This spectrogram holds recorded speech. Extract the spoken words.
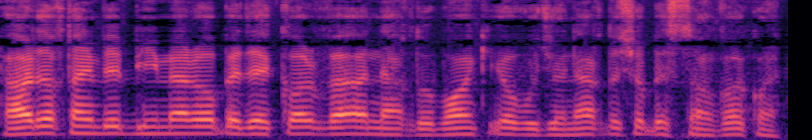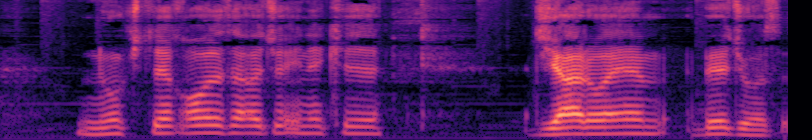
پرداختنی به بیمه رو بدهکار و نقد و بانک یا وجود نقدش رو بستانکار کنه. نکته قابل توجه اینه که جرایم بجز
